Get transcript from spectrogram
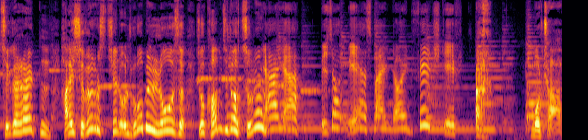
Zigaretten, heiße Würstchen und Rubbellose. So kommen Sie doch zurück. Ja, ja, besorg mir erstmal einen neuen Filzstift. Ach, Mutter,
